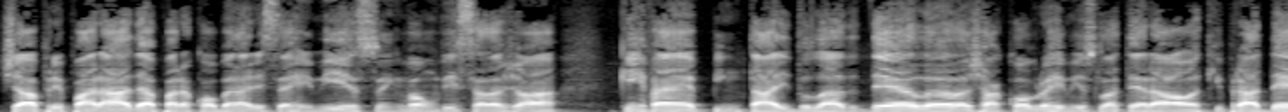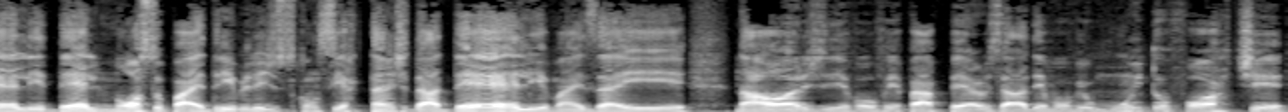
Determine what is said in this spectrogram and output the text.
já preparada para cobrar esse arremesso, hein? Vamos ver se ela já quem vai pintar ali do lado dela, ela já cobra o arremesso lateral aqui pra Adele. Deli, nosso pai, drible desconcertante da Adele, mas aí na hora de devolver para Paris, ela devolveu muito forte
